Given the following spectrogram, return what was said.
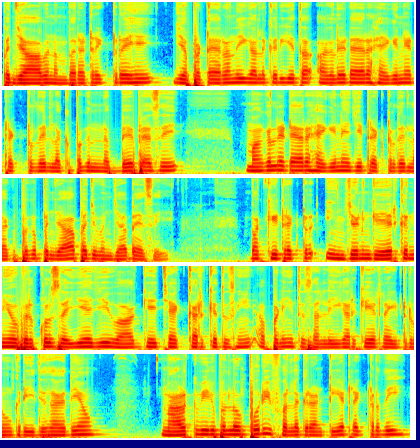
ਪੰਜਾਬ ਨੰਬਰ ਹੈ ਟਰੈਕਟਰ ਇਹ। ਜੇ ਆਪਾਂ ਟਾਇਰਾਂ ਦੀ ਗੱਲ ਕਰੀਏ ਤਾਂ ਅਗਲੇ ਟਾਇਰ ਹੈਗੇ ਨੇ ਟਰੈਕਟਰ ਦੇ ਲਗਭਗ 90 ਪੈਸੇ। ਮਗਰਲੇ ਟਾਇਰ ਹੈਗੇ ਨੇ ਜੀ ਟਰੈਕਟਰ ਦੇ ਲਗਭਗ 50-55 ਪੈਸੇ। ਬਾਕੀ ਟਰੈਕਟਰ ਇੰਜਨ ਗੇਅਰ ਕੰਨਿਓ ਬਿਲਕੁਲ ਸਹੀ ਹੈ ਜੀ। ਵਾਗ ਕੇ ਚੈੱਕ ਕਰਕੇ ਤੁਸੀਂ ਆਪਣੀ ਤਸੱਲੀ ਕਰਕੇ ਟਰੈਕਟਰ ਨੂੰ ਖਰੀਦ ਸਕਦੇ ਹੋ। ਮਾਲਕ ਵੀਰ ਵੱਲੋਂ ਪੂਰੀ ਫੁੱਲ ਗਾਰੰਟੀ ਹੈ ਟਰੈਕਟਰ ਦੀ।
